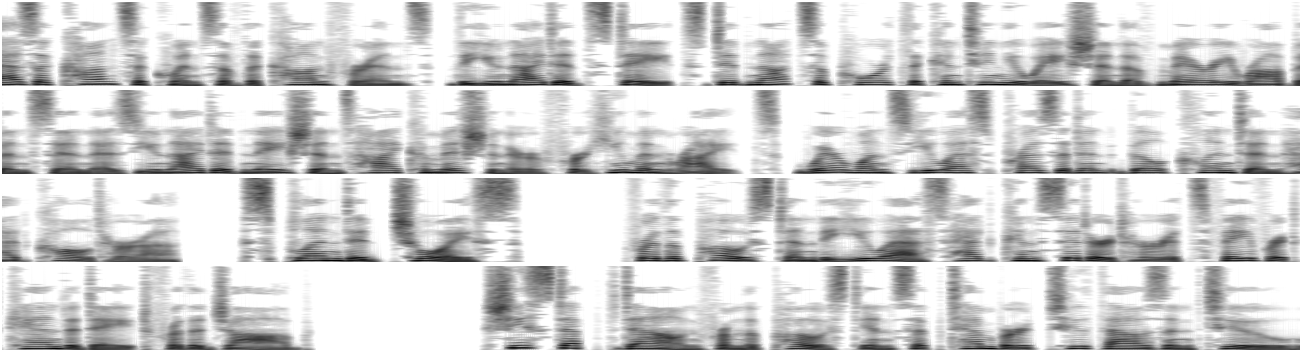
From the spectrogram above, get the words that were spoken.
As a consequence of the conference, the United States did not support the continuation of Mary Robinson as United Nations High Commissioner for Human Rights, where once U.S. President Bill Clinton had called her a «splendid choice» for the post and the U.S. had considered her its favorite candidate for the job. She stepped down from the post in September 2002.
